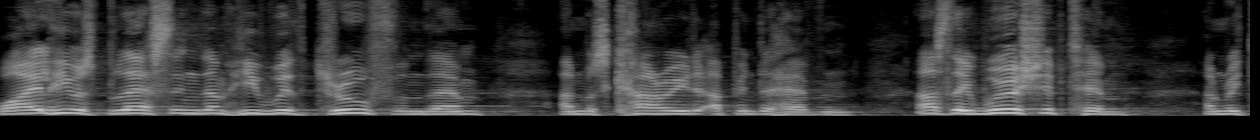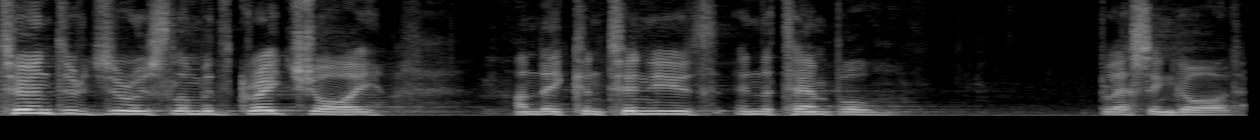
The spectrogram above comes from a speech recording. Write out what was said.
While he was blessing them, he withdrew from them and was carried up into heaven. As they worshipped him and returned to Jerusalem with great joy, and they continued in the temple, blessing God.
